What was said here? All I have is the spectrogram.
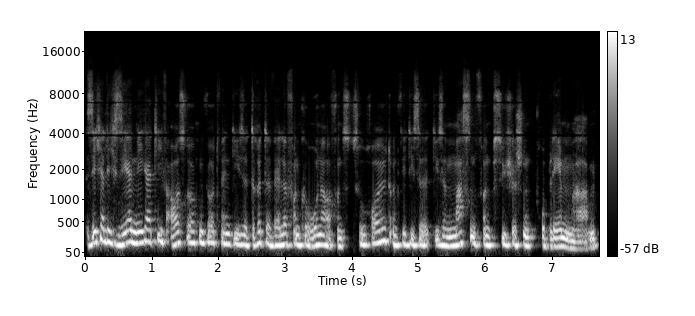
sicherlich sehr negativ auswirken wird, wenn diese dritte Welle von Corona auf uns zurollt und wir diese, diese Massen von psychischen Problemen haben.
